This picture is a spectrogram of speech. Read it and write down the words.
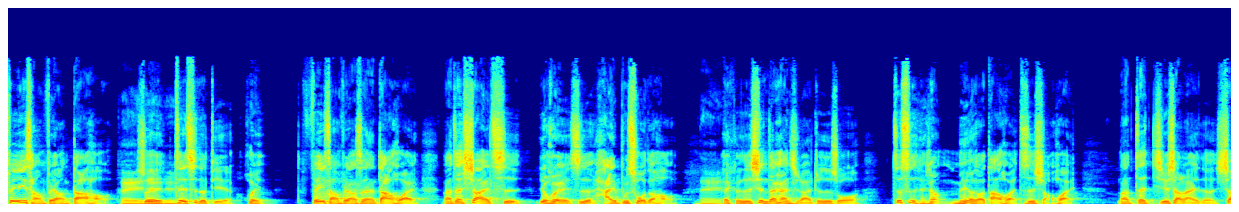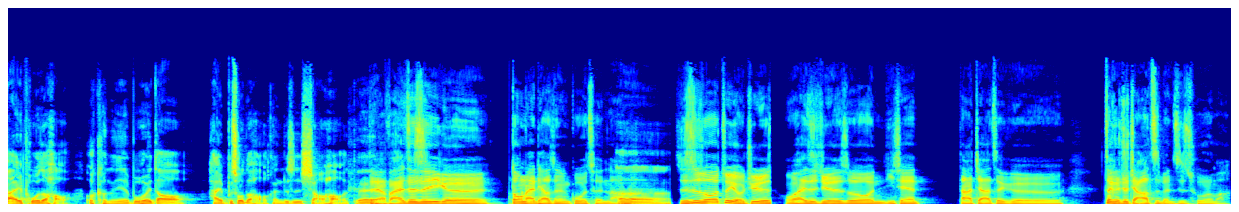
非常非常大好，对，所以这次的跌会非常非常深的大坏。那在下一次又会是还不错的好，哎，可是现在看起来就是说，这次很像没有到大坏，这是小坏。那在接下来的下一波的好，我可能也不会到。还不错的好，可能就是小好。对对啊，反正这是一个动态调整的过程啦。嗯嗯。只是说最有趣的，我还是觉得说，你现在大家这个这个就讲到资本支出了嘛。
